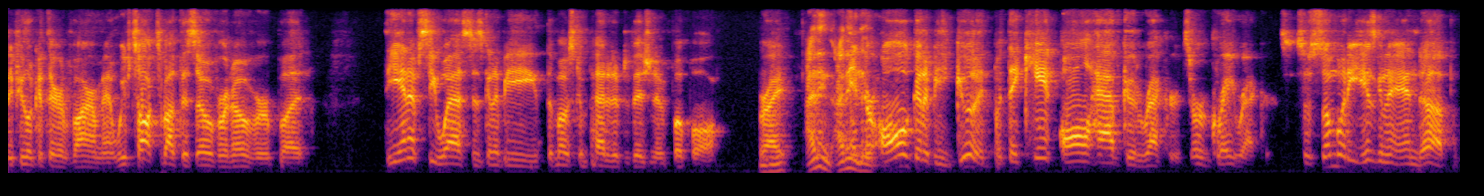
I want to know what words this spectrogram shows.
if you look at their environment. We've talked about this over and over, but the NFC West is going to be the most competitive division in football, mhm. right? I think I think and they're, they're all going to be good, but they can't all have good records or great records. So somebody is going to end up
